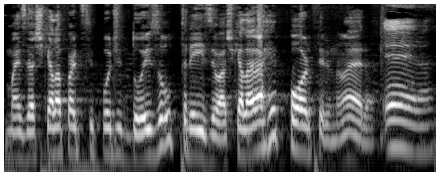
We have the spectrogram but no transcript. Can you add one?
mas acho que ela participou de dois ou três. Eu acho que ela era repórter, não era? Era,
